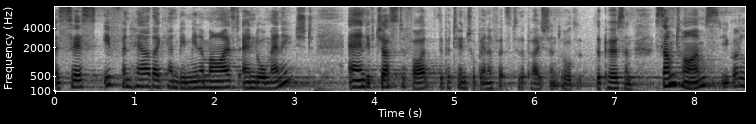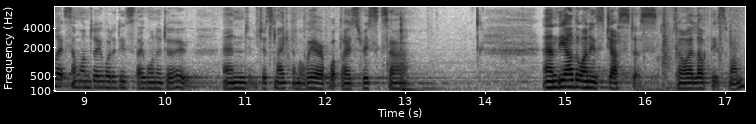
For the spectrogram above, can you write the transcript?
assess if and how they can be minimised and or managed, and if justified, the potential benefits to the patient or the person. Sometimes you've got to let someone do what it is they want to do and just make them aware of what those risks are. And the other one is justice. So I love this one.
